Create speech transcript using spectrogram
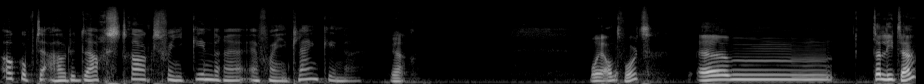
ook op de oude dag straks van je kinderen en van je kleinkinderen. Mooi antwoord. Ehm, Talita,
